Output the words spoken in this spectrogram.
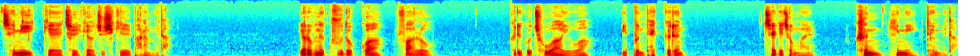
재미있게 즐겨주시길 바랍니다. 여러분의 구독과 팔로우, 그리고 좋아요와 이쁜 댓글은 제게 정말 큰 힘이 됩니다.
